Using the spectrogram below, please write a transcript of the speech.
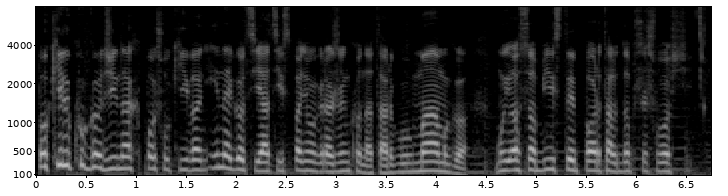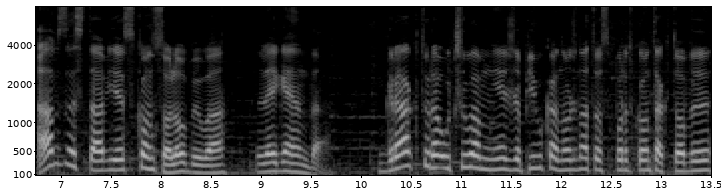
Po kilku godzinach poszukiwań i negocjacji z panią Grażynką na targu mam go, mój osobisty portal do przeszłości. A w zestawie z konsolą była legenda. Gra, która uczyła mnie, że piłka nożna to sport kontaktowy,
